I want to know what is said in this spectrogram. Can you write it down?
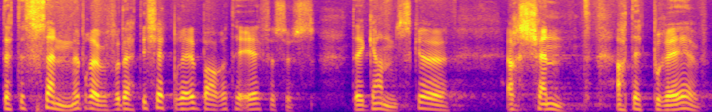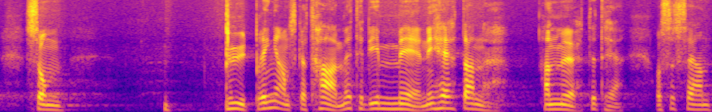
Dette sendebrevet, for dette er ikke et brev bare til Efesus. Det er ganske erkjent at det er et brev som budbringeren skal ta med til de menighetene han møter til. Og så sier han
